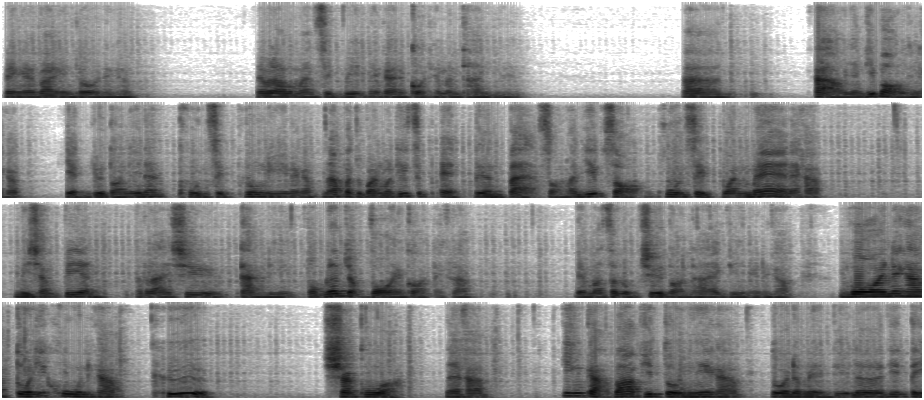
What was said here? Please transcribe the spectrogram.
เป็นไงบ้างอินโทรนะครับใช้เวลาประมาณสิบวิในการกดให้มันทันนะอ่าข่าวอย่างที่บอกเลยนะครับ เขียนอยู่ตอนนี้นะคูณ10พรุ่งนี้นะครับณปัจจุบันวันที่11เดือน8 2022คูณ10วันแม่นะครับ มีแชมเปี้ยนรายชื่อดังนี้ ผมเริ่มจาก Void ก่อนนะครับ เดี๋ยวมาสรุปชื่อตอนท้ายอีกทีหนึงนะครับ Void นะครับ ตัวที่คูณครับคือชากัวนะครับกิ้งก่าบ้าพิษตัวนี้ครับ ตัวดาเมจดีเลอร์ที่ตี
